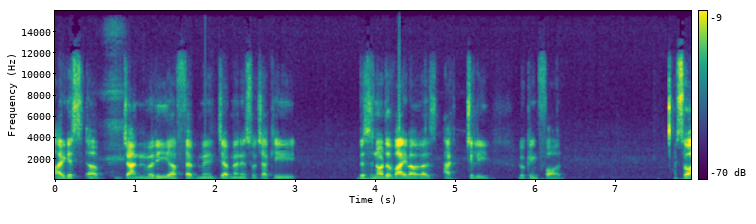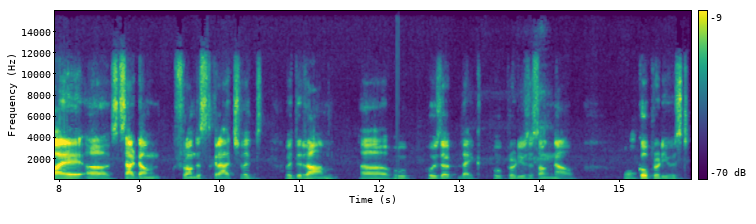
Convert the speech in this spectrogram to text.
I guess uh, January or Feb में जब मैंने सोचा कि this is not the vibe I was actually looking for. So I uh, sat down from the scratch with with Ram, uh, who who's a like who produced the song now, Hmm. co-produced.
